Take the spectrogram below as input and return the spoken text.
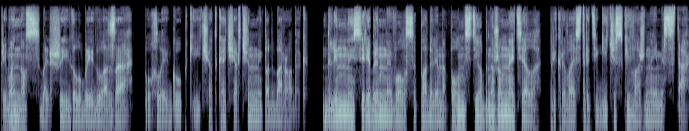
Прямой нос, большие голубые глаза, пухлые губки и четко очерченный подбородок. Длинные серебряные волосы падали на полностью обнаженное тело, прикрывая стратегически важные места.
